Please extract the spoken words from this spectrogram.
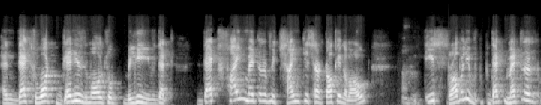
And that's what Jainism also believes that that fine matter which scientists are talking about uh-huh. is probably that matter,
